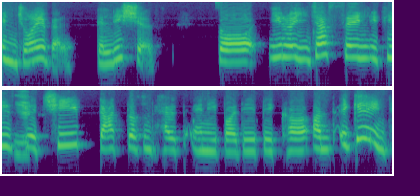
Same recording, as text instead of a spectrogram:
enjoyable, delicious? So, you know, just saying it is yeah. cheap, that doesn't help anybody because, and again,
